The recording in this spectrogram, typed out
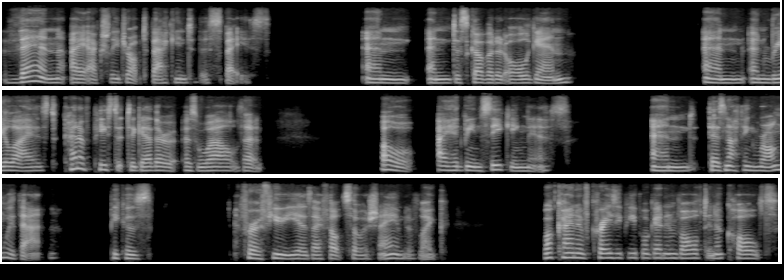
then I actually dropped back into this space and and discovered it all again and and realized kind of pieced it together as well that oh i had been seeking this and there's nothing wrong with that. Because for a few years i felt so ashamed of like what kind of crazy people get involved in a cult?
